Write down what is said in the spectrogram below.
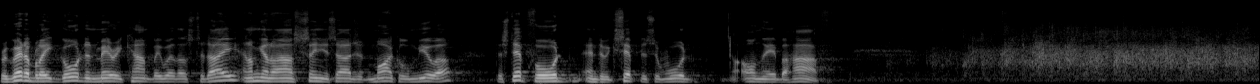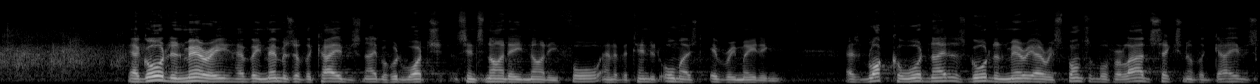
Regrettably, Gordon and Mary can't be with us today, and I'm going to ask Senior Sergeant Michael Muir to step forward and to accept this award on their behalf. Now, Gordon and Mary have been members of the Caves Neighbourhood Watch since 1994 and have attended almost every meeting. As block coordinators, Gordon and Mary are responsible for a large section of the Caves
